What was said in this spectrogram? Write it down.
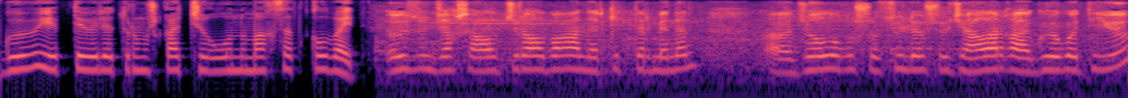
Көбү эптеп эле турмушка чыгууну максат кылбайт. Өзүн жакшы алып жүрө албаган эркектер менен жолугушуу сүйлөшүү же аларга күбөгө тийүү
